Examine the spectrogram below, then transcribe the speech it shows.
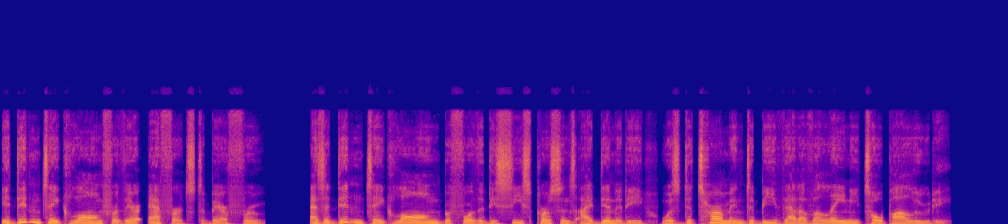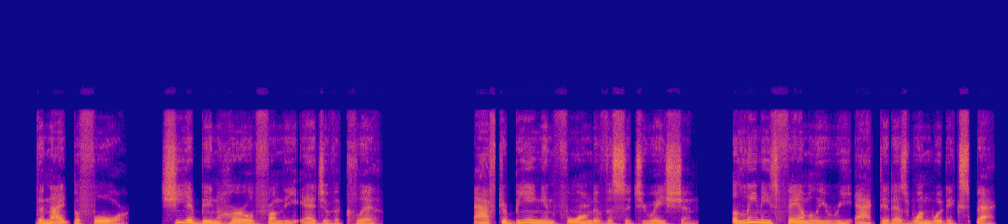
It didn't take long for their efforts to bear fruit, as it didn't take long before the deceased person's identity was determined to be that of Eleni Topaloudi. The night before, she had been hurled from the edge of the cliff. After being informed of the situation, Eleni's family reacted as one would expect.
